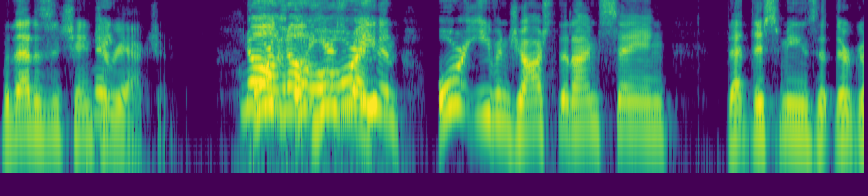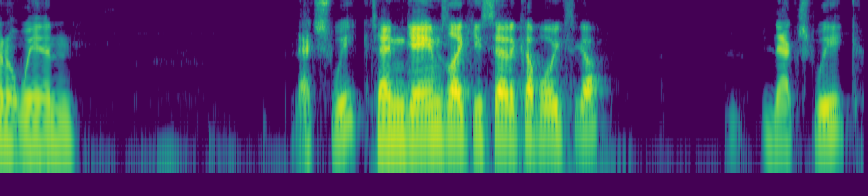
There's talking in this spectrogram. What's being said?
But that doesn't change your reaction. No, or, no. or, here's or what I- even or even Josh that I'm saying that this means that they're going to win next week, ten games, like you said a couple weeks ago. Next week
